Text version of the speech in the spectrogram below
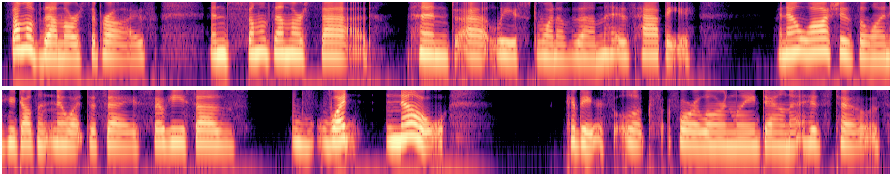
Some of them are surprise, and some of them are sad, and at least one of them is happy. Now Wash is the one who doesn't know what to say, so he says, What? No. Caboose looks forlornly down at his toes.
